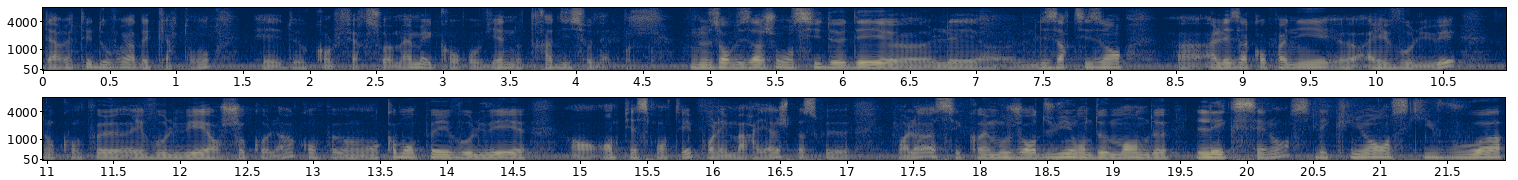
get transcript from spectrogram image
d'arrêter d'ouvrir des cartons et de qu'on le faire soi-même et qu'on revienne au traditionnel. Nous envisageons aussi d'aider euh, les, euh, les, artisans à, les accompagner à évoluer. Donc on peut évoluer en chocolat, comme on peut évoluer en, pièces montées pour les mariages, parce que voilà, c'est quand même aujourd'hui on demande l'excellence. Les clients, ce qu'ils voient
